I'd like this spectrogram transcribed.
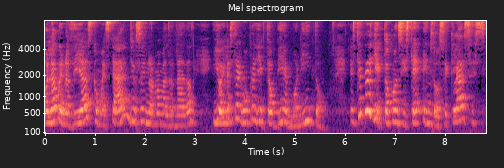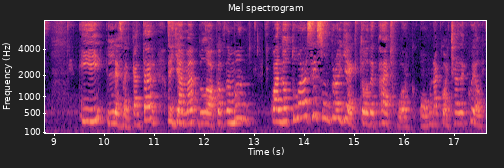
Hola, buenos días, ¿cómo están? Yo soy Norma Maldonado y hoy les traigo un proyecto bien bonito. Este proyecto consiste en 12 clases y les va a encantar. Se llama Block of the Month. Cuando tú haces un proyecto de patchwork o una colcha de quilt,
